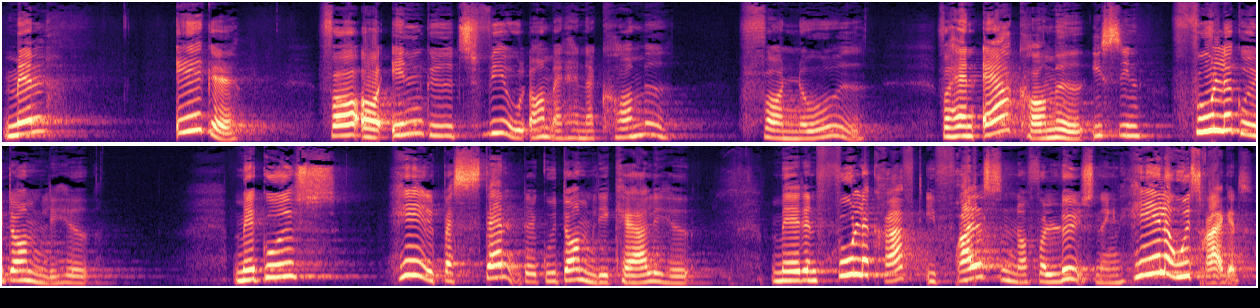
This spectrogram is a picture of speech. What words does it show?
Men ikke for at indgyde tvivl om, at han er kommet for noget. For han er kommet i sin fulde guddommelighed. Med Guds helt bestandte guddommelige kærlighed. Med den fulde kraft i frelsen og forløsningen. Hele udtrækket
